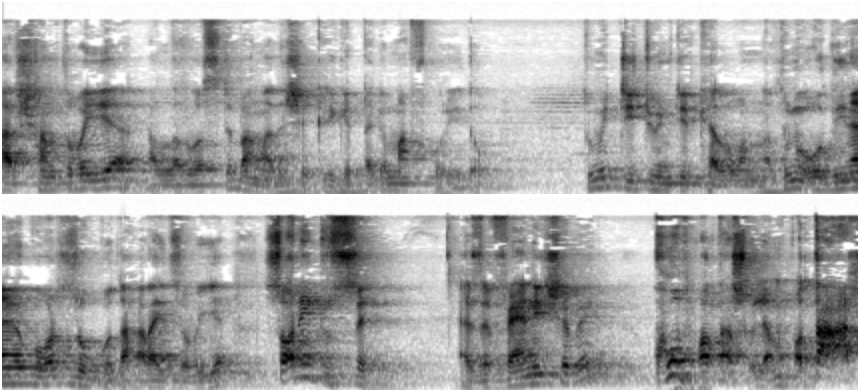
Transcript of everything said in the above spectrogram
আর শান্ত ভাইয়া, আল্লাহর ওয়াস্তে বাংলাদেশের ক্রিকেটটাকে মাফ করিয়ে দাও। তুমি টি টোয়েন্টির খেলোয়াড় না, তুমি অধিনায়ক হওয়ার যোগ্যতা হারাইছো ভাইয়া। Sorry to say as a fan হিসেবে খুব হতাশ হইলাম, হতাশ!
